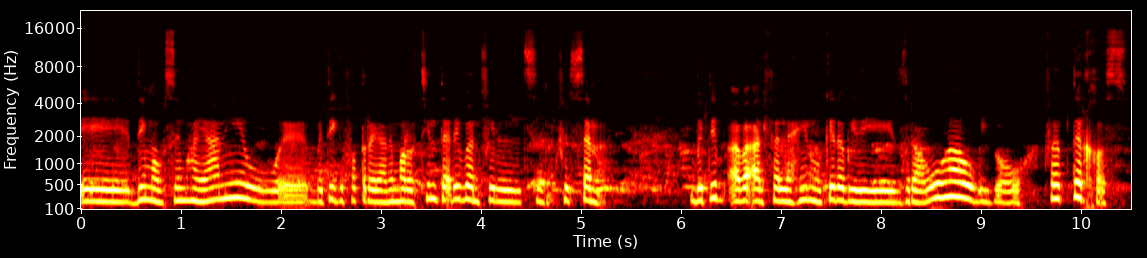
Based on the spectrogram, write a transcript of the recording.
إيه دي موسمها يعني وبتيجي فترة يعني مرتين تقريبا في السنة, في السنة. بتبقى بقى الفلاحين وكده بيزرعوها وبيبيعوها فبترخص.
